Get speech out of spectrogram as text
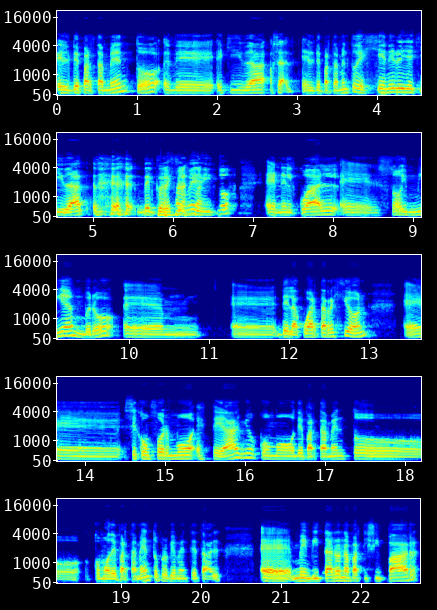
el departamento de equidad, o sea, el departamento de género y equidad del colegio médico, en el cual eh, soy miembro em, eh, de la cuarta región, se conformó este año como departamento, como departamento propiamente tal. me invitaron a participar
